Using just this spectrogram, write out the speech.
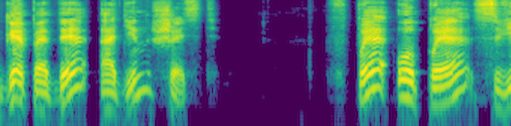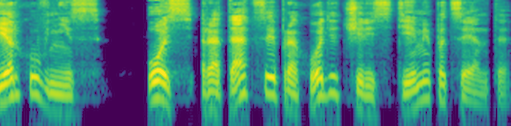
ГПД 1.6. В ПОП сверху вниз. Ось ротации проходит через стемя пациента.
